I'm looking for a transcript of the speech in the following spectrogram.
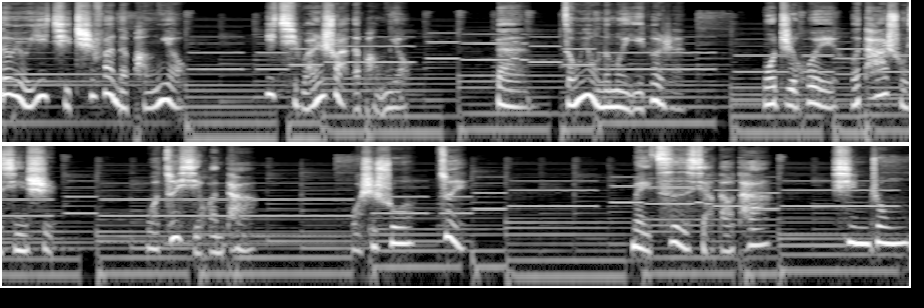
都有一起吃饭的朋友，一起玩耍的朋友，但总有那么一个人，我只会和他说心事。我最喜欢他，我是说最。每次想到他。心中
